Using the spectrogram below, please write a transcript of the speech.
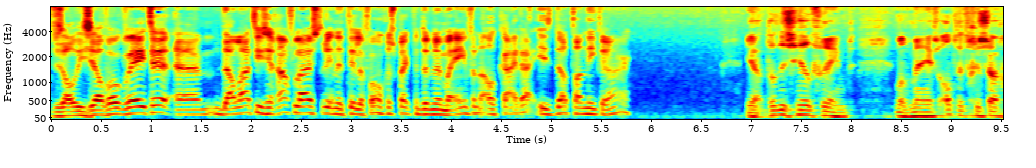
zal hij zelf ook weten. Ehm, dan laat hij zich afluisteren in het telefoongesprek met de nummer 1 van Al-Qaeda. Is dat dan niet raar? Ja, dat is heel vreemd. Want men heeft altijd uh,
